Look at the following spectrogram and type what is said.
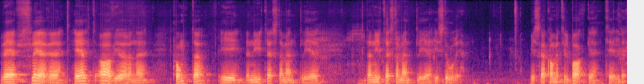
ved flere helt avgjørende punkter i den nytestamentlige, den nytestamentlige historie. Vi skal komme tilbake til det.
